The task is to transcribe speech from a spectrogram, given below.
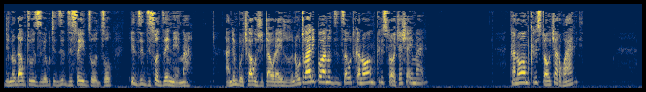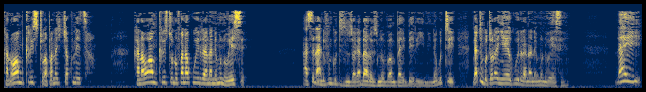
Ndinoda kuti uzive kuti dzidziso idzodzo idzidziso dzenhema handimbotya kuzvitaura izvozvo. Nokuti varipo vanodzidzisa kuti kana wava mukristu hauchashai mari kana wava mukristu haucharwari kana wava mukristu hapana chichakunetsa kana wava mukristu unofanira kuwirirana nemunhu wese. Asi handifungi kuti zvinhu zvakadaro zvinobva mubhaibheri ini nekuti ngatimbotora nyaya yekuwirirana nemunhu wese. Dai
